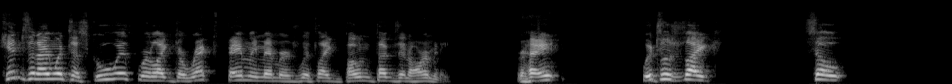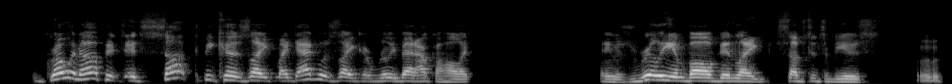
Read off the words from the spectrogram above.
kids that I went to school with were like direct family members with like Bone Thugs-n-Harmony, right? Which was like so growing up it it sucked because like my dad was like a really bad alcoholic and he was really involved in like substance abuse. Mm.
